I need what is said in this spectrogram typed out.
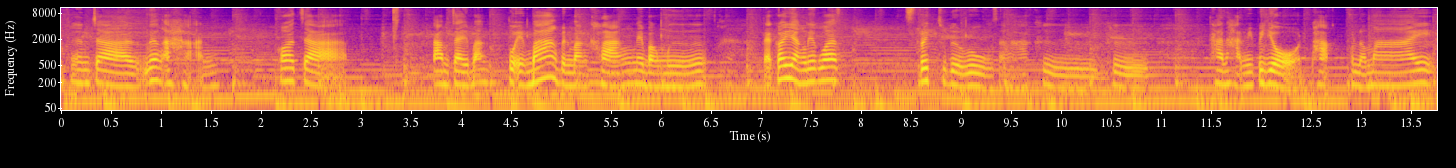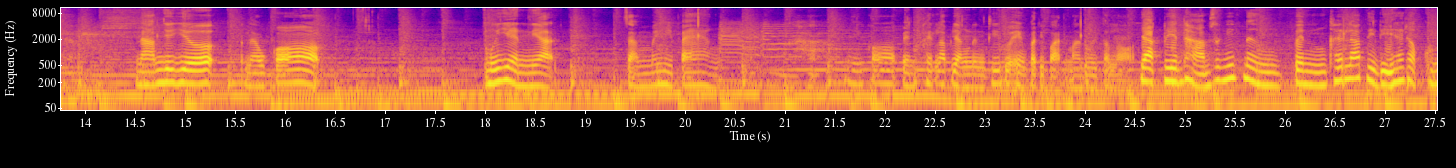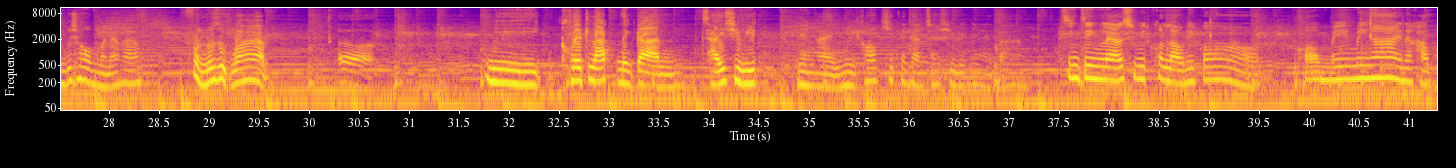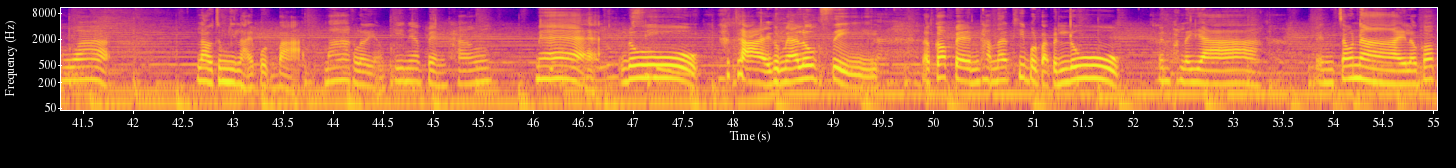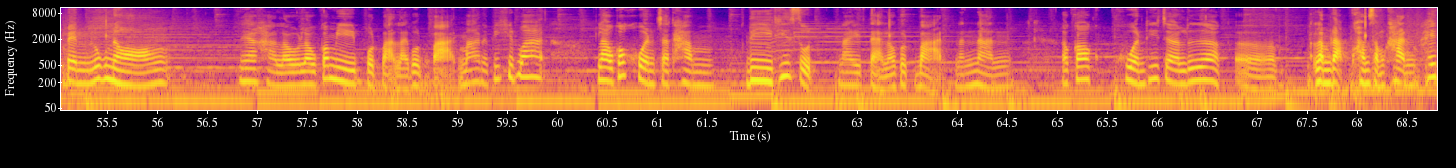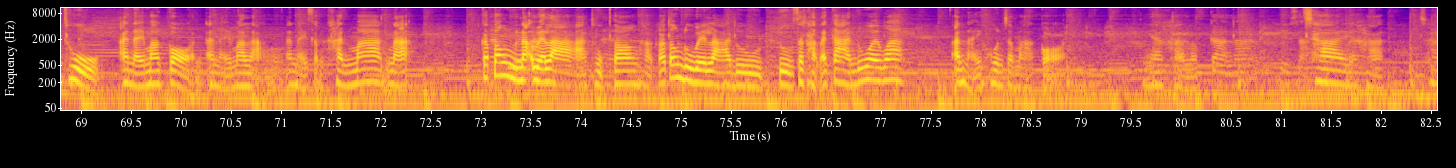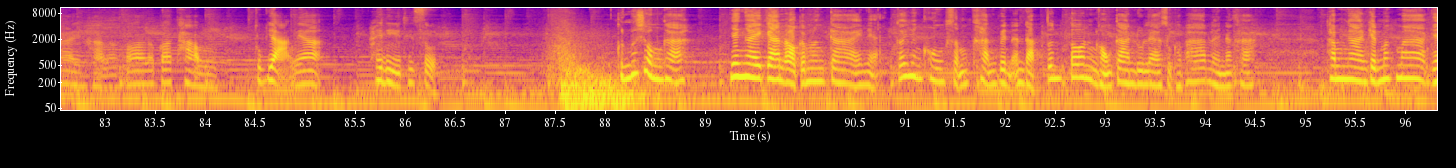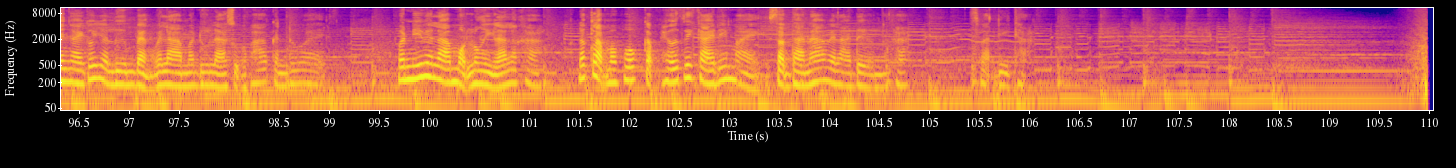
เพราะฉะนั้นจะเรื่องอาหารก็จะตามใจบ้างตัวเองบ้างเป็นบางครั้งในบางมื้อ แต่ก็ยังเรียกว่า strict to the rules นะคะ คือคือทานอาหารมีประโยชน์ ผักผลไม้ น้ำเยอะๆ แล้วก็ มื้อเย็นเนี่ยจะไม่มีแป้งค่ะนี่ก็เป็นเคล็ดลับอย่างหนึ่งที่ตัวเองปฏิบัติมาโดยตลอด อยากเรียนถามสักนิดหนึ่งเป็นเคล็ดลับดีๆ ให้กับคุณผู้ชมอะนะคะฝนรู้สึกว่าเอ่อมีเคล็ดลับในการใช้ชีวิตยังไง มีข้อคิดในการใช้ชีวิตยังไงบ้าง จริง ๆ แล้วชีวิตคนเรานี่ก็ก็ไม่ไม่ง่ายนะคะ เพราะว่า เราจะมีหลายบทบาทมากเลยอย่างพี่เนี่ยเป็นทั้งแม่ลูลูกกใช่คุณแม่ลูกสี่แล้วก็เป็นทำหน้าที่บทบาทเป็นลูก เป็นภรรยา เป็นเจ้านายแล้วก็เป็นลูกน้องเนี่ยค่ะเราเราก็มีบทบาทหลายบทบาทมากแต่พี่คิดว่าเราก็ควรจะทำดีที่สุดในแต่ละบทบาทนั้นๆ แล้วก็ควรที่จะเลือกเออลำดับความสำคัญให้ถูก อันไหนมาก่อน อันไหนมาหลัง อันไหนสำคัญมากนะ ก็ต้องณเวลาถูกต้องค่ะ ก็ต้องดูเวลาดูดูสถานการณ์ด้วยว่า อันไหนควรจะมาก่อนเนี่ยค่ะแล้วการละเทศะใช่ค่ะ ใช่ค่ะ แล้วก็แล้วก็ทำทุกอย่างเนี่ยให้ดีที่สุด คุณผู้ชมคะยังไงการออกกำลังกายเนี่ยก็ยังคงสำคัญเป็นอันดับต้นๆของการดูแลสุขภาพเลยนะคะทำงานกันมากๆ ยังไงก็อย่าลืมแบ่งเวลามาดูแลสุขภาพกันด้วย วันนี้เวลาหมดลงอีกแล้วล่ะค่ะ แล้วกลับมาพบกับ Healthy Guide ได้ใหม่ สัปดาห์หน้าเวลาเดิมนะคะ สวัสดีค่ะ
